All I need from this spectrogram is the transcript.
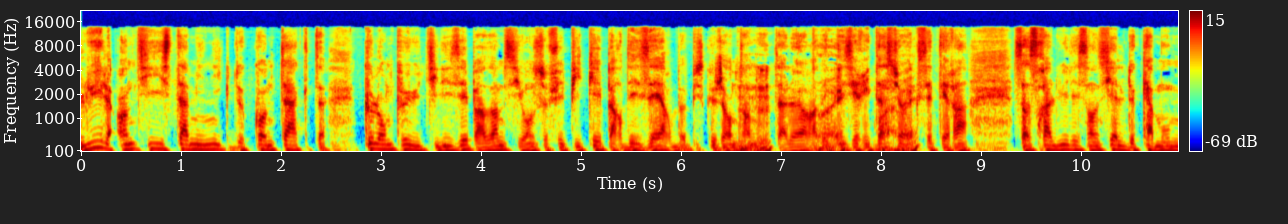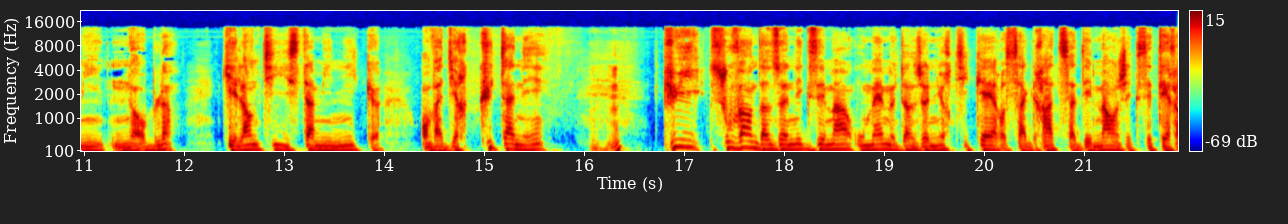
L'huile antihistaminique de contact que l'on peut utiliser, par exemple, si on se fait piquer par des herbes, puisque j'ai entendu Mhm. tout à l'heure avec Ouais. des irritations, Ouais, ouais. etc. Ça sera l'huile essentielle de camomille noble, qui est l'antihistaminique, on va dire cutanée. Mhm. Souvent dans un eczéma ou même dans un urticaire, ça gratte, ça démange, etc.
